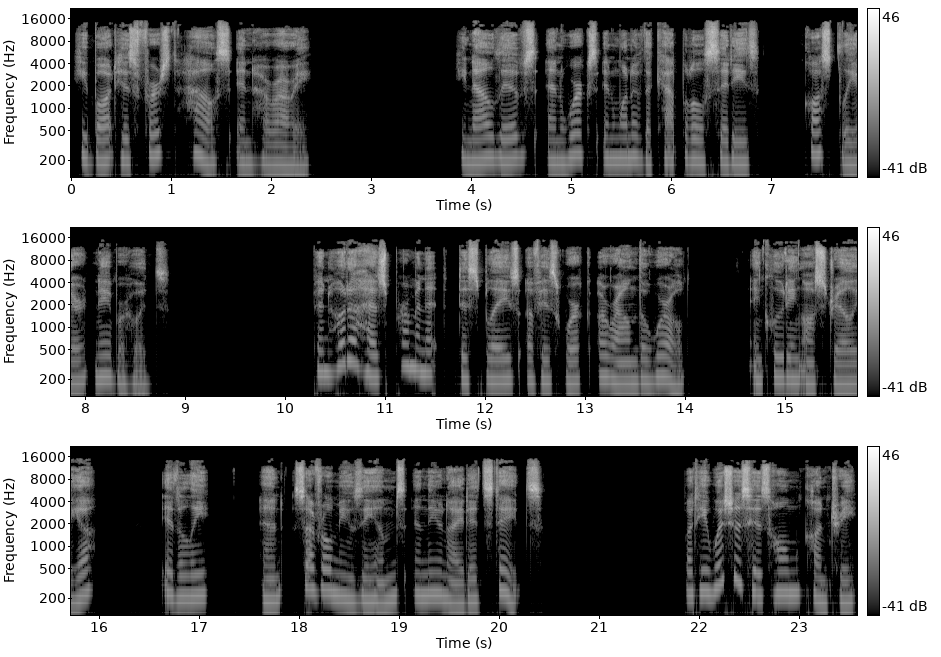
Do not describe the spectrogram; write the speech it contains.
he bought his first house in Harare. He now lives and works in one of the capital city's costlier neighborhoods. Benhura has permanent displays of his work around the world, including Australia, Italy, and several museums in the United States. But he wishes his home country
